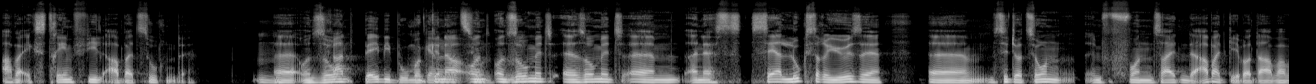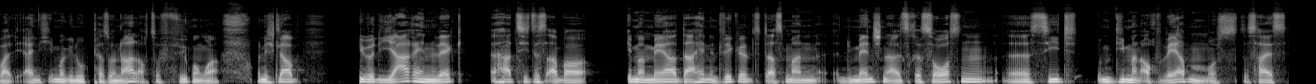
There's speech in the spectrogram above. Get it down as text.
aber extrem viel Arbeitssuchende. Mhm. Äh, und so Babyboomer Generation. Genau und, und mhm. somit äh, somit ähm, eine sehr luxuriöse äh, Situation im, von Seiten der Arbeitgeber da war, weil eigentlich immer genug Personal auch zur Verfügung war. Und ich glaube, über die Jahre hinweg hat sich das aber immer mehr dahin entwickelt, dass man die Menschen als Ressourcen äh, sieht, um die man auch werben muss. Das heißt,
